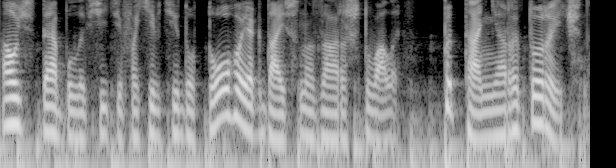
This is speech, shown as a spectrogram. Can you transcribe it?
А ось де були всі ці фахівці до того, як Дайсона заарештували? Питання риторичне.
